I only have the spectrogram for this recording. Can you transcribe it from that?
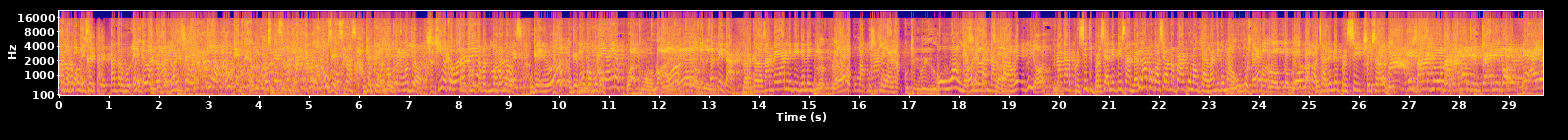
kantor polisi Oke, kantor pol- eh eh anu, kantor ayo. polisi, iya oke puskesmas puskesmas Nggih, oke monggo ngoten. iya iya Cepet, cepet, ayo. cepet, monggo, monggo. wis. Nggih, Yo. nggih, monggo, monggo. ayo ayo Waduh, ono ae Oh, ngerti ta gara-gara sampean iki ngene iki Lah lah apa aku maku sikil anakku dhewe iku? Uang ya Gak nek kandang sengaja. gawe iku ya nakar bersih dibersihani pisan. Lah apa kok sih ana paku nang dalan iku mau? Ya wis Eh? cuma roto be Ngono kok paku. jarine bersih. Sing salah be. Wis ayo dadakno dinteni kok. Eh ayo.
